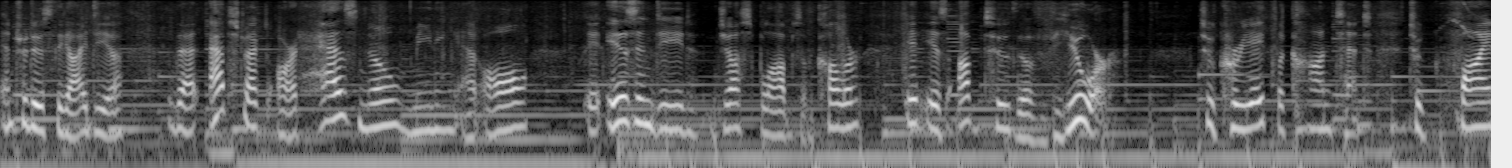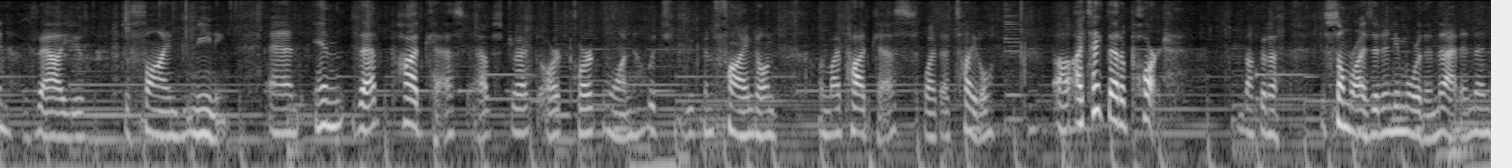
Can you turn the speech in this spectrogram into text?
introduced the idea that abstract art has no meaning at all. It is indeed just blobs of color. It is up to the viewer to create the content, to find value, to find meaning. And in that podcast, Abstract Art Part 1, which you can find on, on my podcast by that title, uh, I take that apart. I'm not going to summarize it any more than that. And then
